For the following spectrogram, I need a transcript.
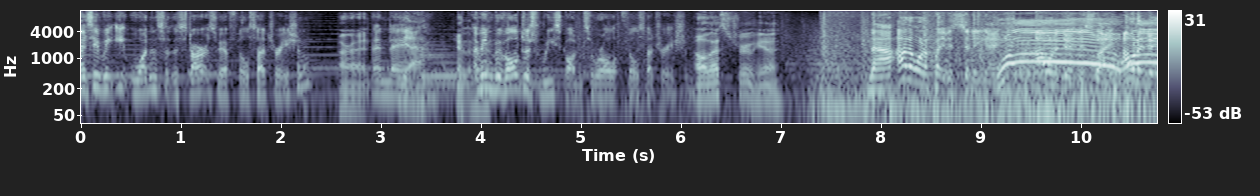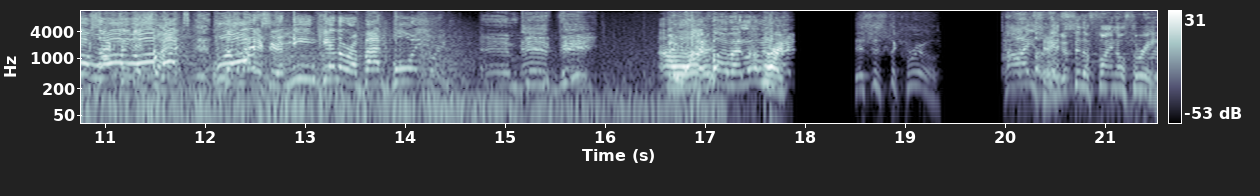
I say we eat once at the start so we have full saturation, All right. and then Yeah. Can't- I mean we've all just respawned, so we're all at full saturation. Oh, that's true. Yeah. Nah, I don't want to play this silly game. Whoa! I want to do it this way. I want to do it exactly whoa, this way. what? Doesn't matter if you're a mean gill or a bad boy or. MVP. High five, I love you. This is the crew. Ties gets to the final three.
